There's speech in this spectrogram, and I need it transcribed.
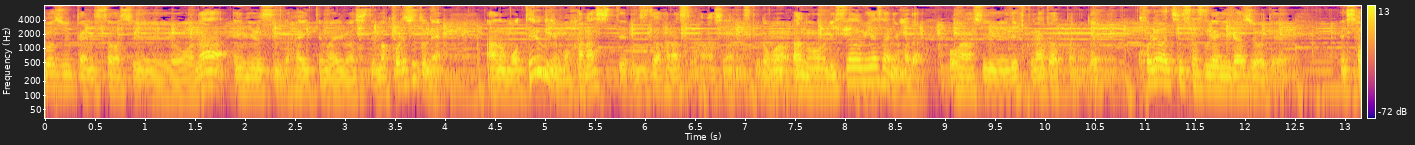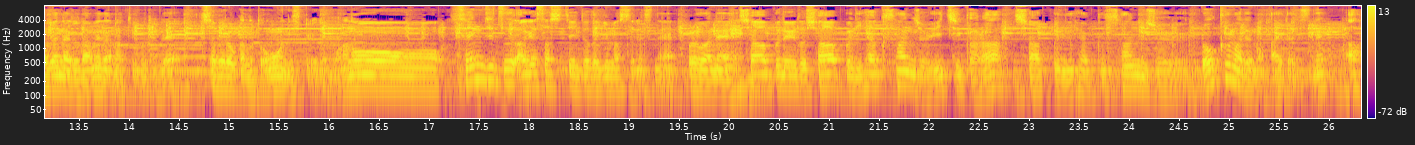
な。250回にふさわしいようなニュースが入ってまいりまして、まあ、これちょっとねあのもうテレビにも話してる実は話してる話なんですけどもあのリスナーの皆さんにはまだお話できてなかったのでこれはちょっとさすがにラジオでえ喋んないとダメだなということで喋ろうかなと思うんですけれどもあのー先日上げさせていただきましてですねこれはねシャープで言うとシャープ231からシャープ236までの間ですね。あ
